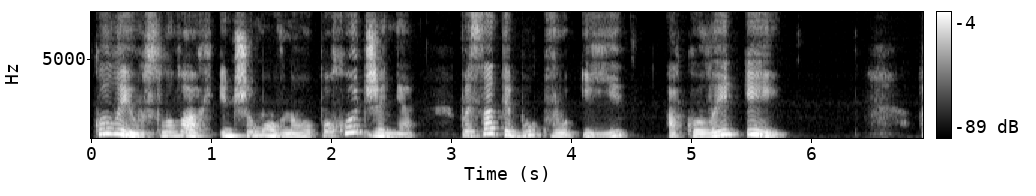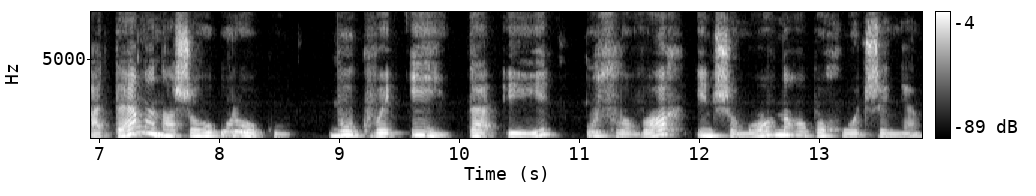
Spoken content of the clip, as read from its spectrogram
коли у словах іншомовного походження писати букву І, а коли І. А тема нашого уроку букви І та І у словах іншомовного походження.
